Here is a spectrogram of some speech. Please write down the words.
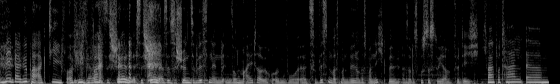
mega hyperaktiv auf jeden Ja, Fall. das ist schön, es ist schön. Also es ist schön zu wissen, in, in so einem Alter auch irgendwo äh, zu wissen, was man will und was man nicht will. Also das wusstest du ja für dich. Ich war total ähm,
